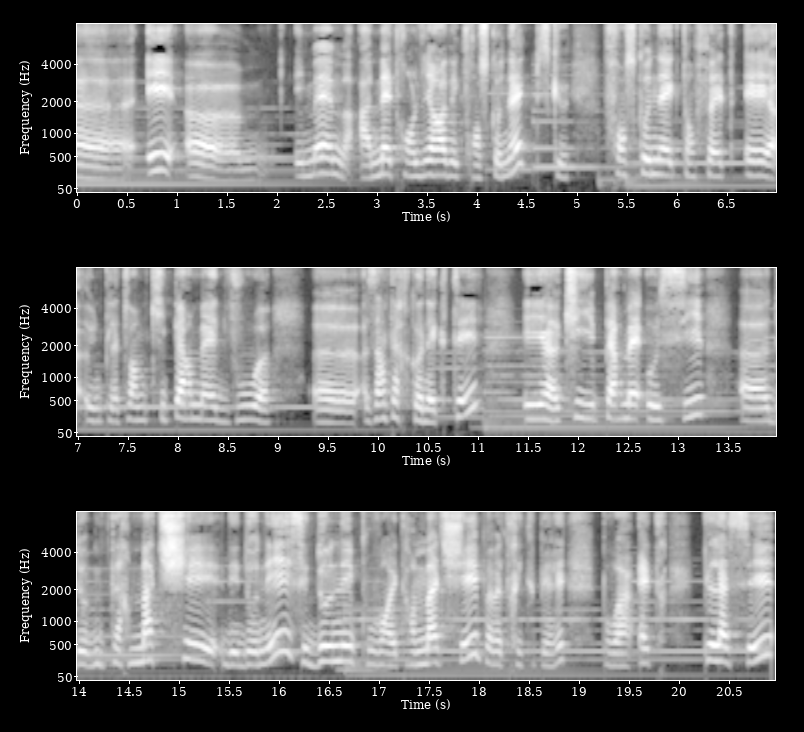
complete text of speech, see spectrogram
Euh, Et et même à mettre en lien avec France Connect, puisque France Connect en fait est une plateforme qui permet de vous euh, interconnecter et euh, qui permet aussi euh, de faire matcher des données. Ces données pouvant être matchées peuvent être récupérées, pouvoir être placées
